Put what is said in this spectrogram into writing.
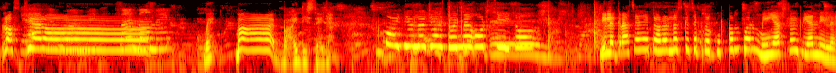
Los quiero. ¿Ve? Bye. Bye, dice ella. Ay, dile, ya estoy mejorcito. Dile gracias a todos los que se preocupan por mí. Ya estoy bien, dile.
